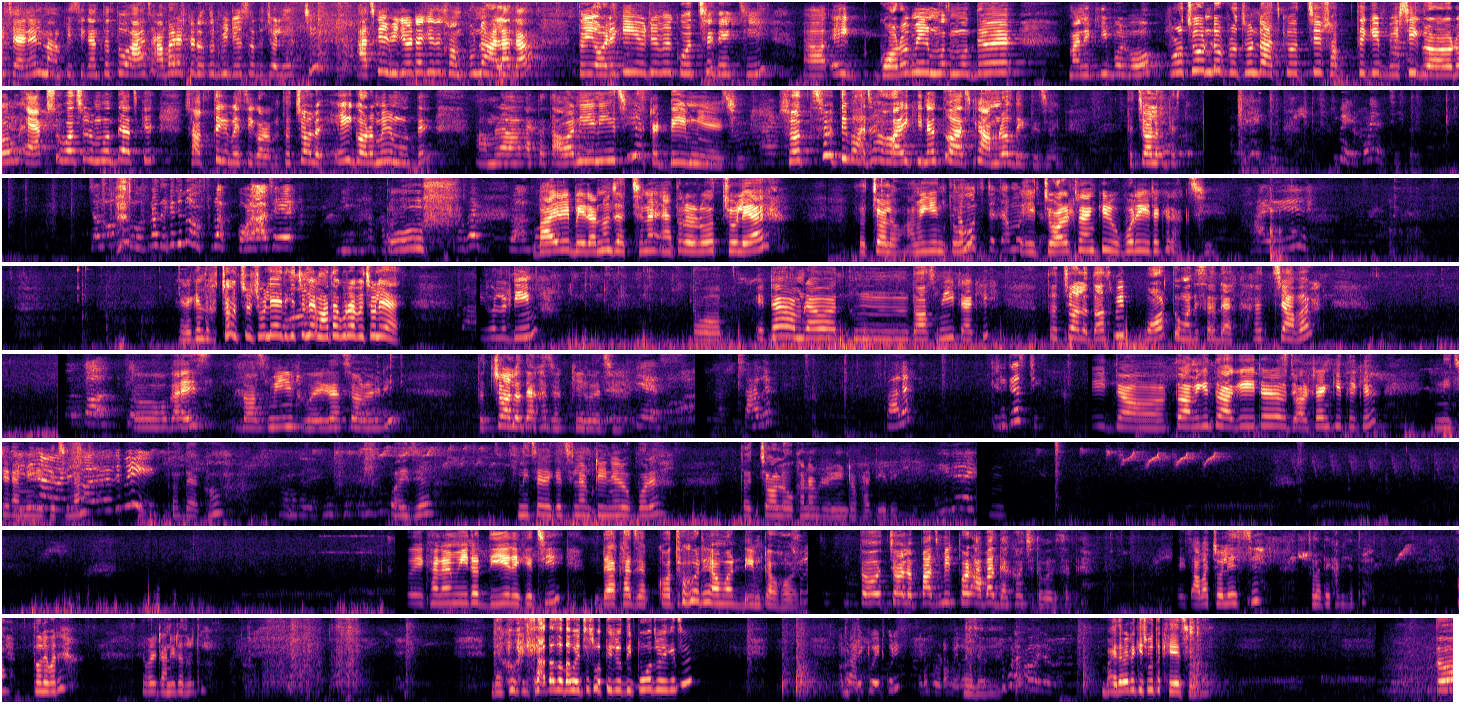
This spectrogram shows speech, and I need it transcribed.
My channel Mampi Srikanta তো আজ আবার একটা নতুন ভিডিওর সাথে চলে এসেছি। আজকের ভিডিওটা কিন্তু সম্পূর্ণ আলাদা। তো এই অনেকেই ইউটিউবে করছে, দেখছি। এই গরমের মধ্যে মানে কি বলব, প্রচণ্ড প্রচণ্ড আজকে হচ্ছে সব থেকে বেশি গরম। একশো বছরের মধ্যে আজকে সব থেকে বেশি গরম। তো চলো, এই গরমের মধ্যে আমরা একটা তাওয়া নিয়ে নিয়েছি, একটা ডিম নিয়েছি। সত্যি সত্যি ভাজা হয় কিনা তো আজকে আমরাও দেখতে চাই। তো চলো উফ বাইরে বেরানো যাচ্ছে না এতটা রোদ চলে আয়। তো চলো আমি কিন্তু। এই জল ট্যাঙ্কির উপরে এটাকে রাখছি। এটা কিন্তু চল চল চলে আয় এদিকে চলে আয় মাথা ঘুরাবে চলে আয়। এই হলো ডিম। তো এটা আমরা দশ মিনিট রাখি। তো চলো দশ মিনিট পর তোমাদের সাথে দেখা হচ্ছে আবার। গাইস দশ মিনিট হয়ে গেছে অলরেডি তো চলো দেখা যাক কি হয়েছে। তাহলে? তাহলে? Interesting. এইটা তো আমি কিন্তু আগে এটা জল ট্যাঙ্কি থেকে নিচে নামিয়ে রেখেছিলাম। তো দেখো ওই যে নিচে রেখেছিলাম টিনের উপরে। তো চলো ওখানে আমরা টিনটা ফাটিয়ে দেখি। তো এখানে আমি এটা দিয়ে রেখেছি দেখা যাক কত করে আমার ডিমটা হয়। তো চলো পাঁচ মিনিট পর আবার দেখা হচ্ছে তোমাদের সাথে। আবার চলে এসছি। চলো দেখাবি যেতে হ্যাঁ তোলে এবারে। এবারে ডান্ডিটা ধরতো দেখো এই সাদা সাদা হয়েছে সত্যি সত্যি পোজ হয়ে গেছে। এটা। বাইরে বাইরে কিছু তো খেয়েছে। তো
